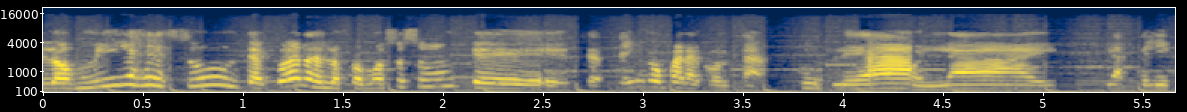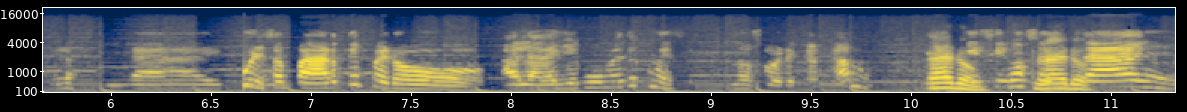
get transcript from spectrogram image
los miles de Zoom, ¿te acuerdas? Los famosos Zoom que te tengo para contar. Cumpleaños online, las películas online. Por esa parte, pero a la vez llegó un momento que nos sobrecargamos. Claro, Hicimos claro. tan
